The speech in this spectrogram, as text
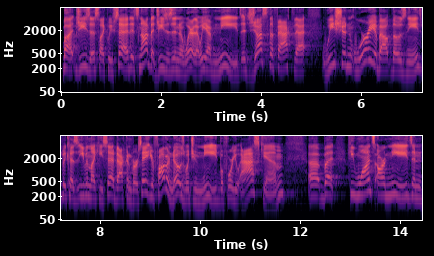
But Jesus, like we've said, it's not that Jesus isn't aware that we have needs. It's just the fact that we shouldn't worry about those needs because, even like he said back in verse 8, your Father knows what you need before you ask Him. Uh, but he wants our needs and,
